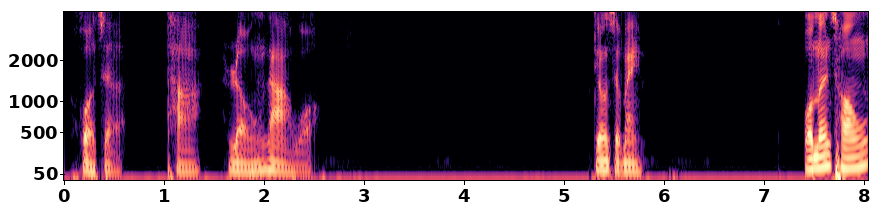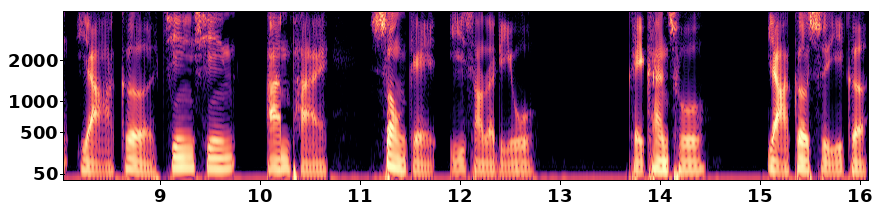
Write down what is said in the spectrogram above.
或者他容纳我。”弟兄姊妹，我们从雅各精心安排送给以扫的礼物，可以看出雅各是一个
